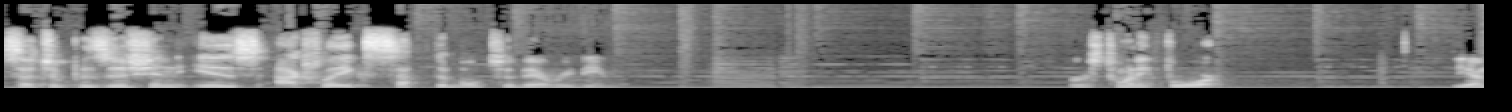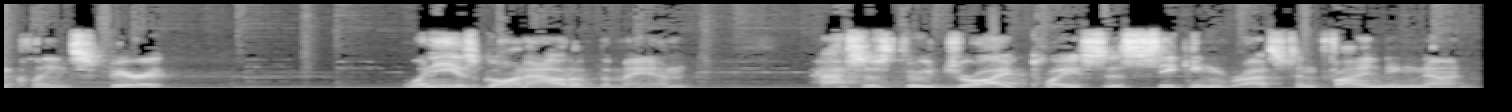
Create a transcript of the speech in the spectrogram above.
such a position is actually acceptable to their Redeemer. Verse 24 The unclean spirit, when he has gone out of the man, passes through dry places, seeking rest and finding none.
